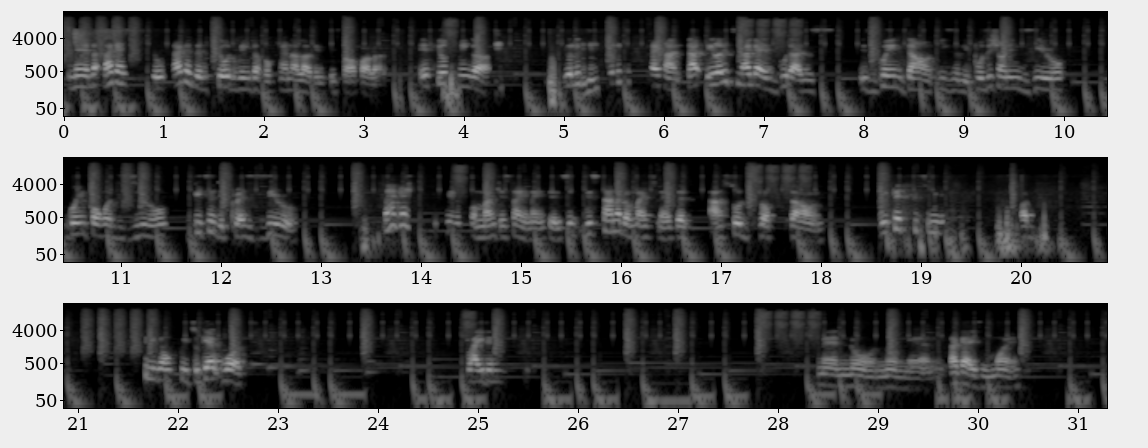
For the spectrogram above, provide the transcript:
man, that, that guy's that guy's a field winger for out loud in Crystal Palace. A field winger. The only, Mhm. the only thing can, that, the only thing that guy is good at is, is going down easily, positioning zero, going forward zero, beating the press zero. That guy should for Manchester United. So the standard of Manchester United are so dropped down. We paid 50 million, uh, 50 million quid to get what? Sliding. Man, no, no, man. That guy is moist.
